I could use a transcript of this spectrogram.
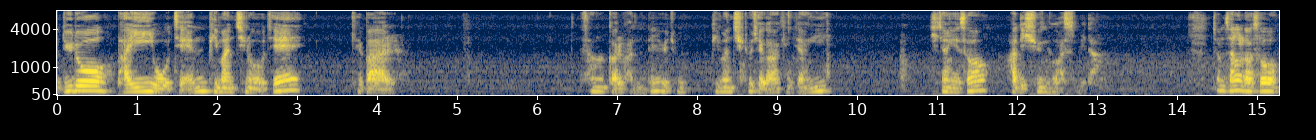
뉴로 바이오젠 비만 치료제 개발 상한가를 봤는데 요즘 비만 치료제가 굉장히 시장에서 핫 이슈인 것 같습니다. 점상을 가서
